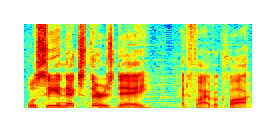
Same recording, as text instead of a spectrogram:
We'll see you next Thursday at 5 o'clock.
